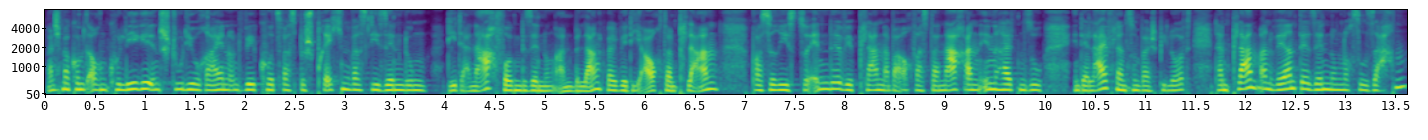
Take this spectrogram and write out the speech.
Manchmal kommt auch ein Kollege ins Studio rein und will kurz was besprechen, was die Sendung, die danach folgende Sendung anbelangt, weil wir die auch dann planen. Brasserie ist zu Ende. Wir planen aber auch, was danach an Inhalten so in der Liveline zum Beispiel läuft. Dann plant man während der Sendung noch so Sachen.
